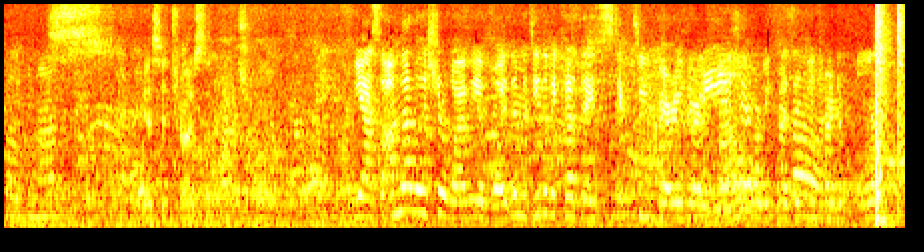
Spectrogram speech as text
poking up? I guess it tries to latch on. Yeah, so I'm not really sure why we avoid them. It's either because they stick to you very, very well, or because if you try to pull it,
